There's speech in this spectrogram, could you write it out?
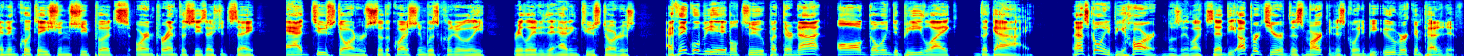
and in quotations she puts, or in parentheses, I should say, add two starters. So the question was clearly related to adding two starters. I think we'll be able to, but they're not all going to be like the guy. That's going to be hard, Mozeliak said. The upper tier of this market is going to be uber competitive.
